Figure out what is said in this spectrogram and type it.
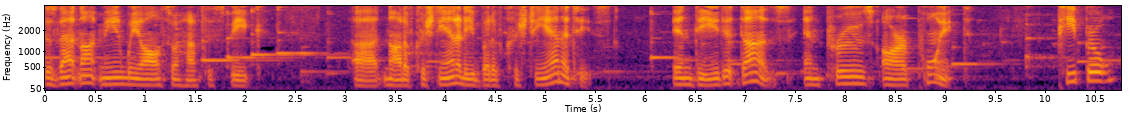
does that not mean we also have to speak uh, not of Christianity, but of Christianities? Indeed, it does, and proves our point. People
